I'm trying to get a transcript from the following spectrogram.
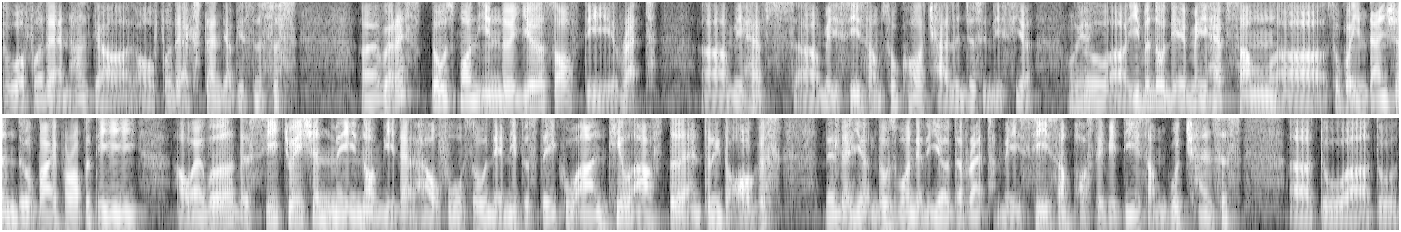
to further enhance their or further extend their businesses. Uh, whereas those born in the years of the rat uh, may have uh, may see some so-called challenges in this year. So uh, even though they may have some uh, so-called intention to buy property, however, the situation may not be that helpful. So they need to stay cool until after entering the August. Then okay. the year, those born in the year of the rat may see some positivity, some good chances uh, to uh, to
